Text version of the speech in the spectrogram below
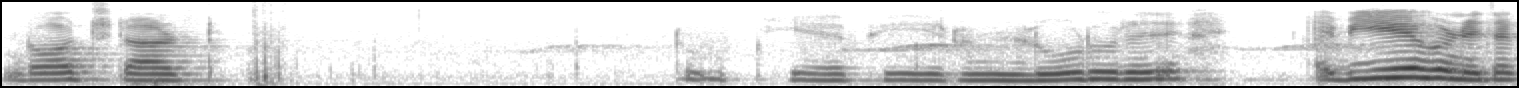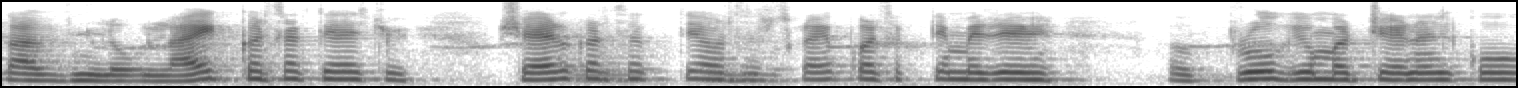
डॉज स्टार्ट ये फिर लोड हो रहे अब ये होने तक आप लोग लाइक कर सकते हैं शेयर कर सकते हैं और सब्सक्राइब कर सकते हैं मेरे प्रो गेमर चैनल को।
